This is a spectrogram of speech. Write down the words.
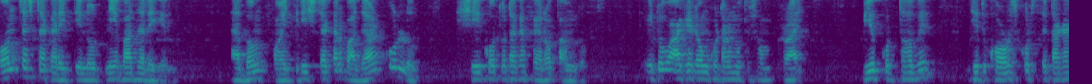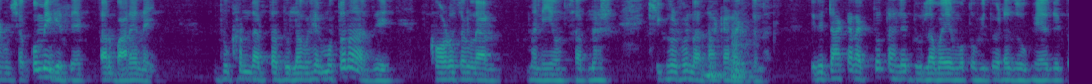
পঞ্চাশ টাকার একটি নোট নিয়ে বাজারে গেল এবং পঁয়ত্রিশ টাকার বাজার করল। সে কত টাকা ফেরত আনলো? এটাও আগের অঙ্কটার মতো প্রায় বিয়োগ করতে হবে। যেহেতু খরচ করছে, টাকা পয়সা কমে গেছে তার বাড়ে নাই। দোকানদার তার দুলাভাইয়ের মতো না যে খরচ আনলে আর মানে হচ্ছে আপনার কি করব না, টাকা রাখবে না। যদি টাকা রাখতো তাহলে দুলাভাইয়ের মতো হইতো, এটা যোগ হয়ে যেত।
